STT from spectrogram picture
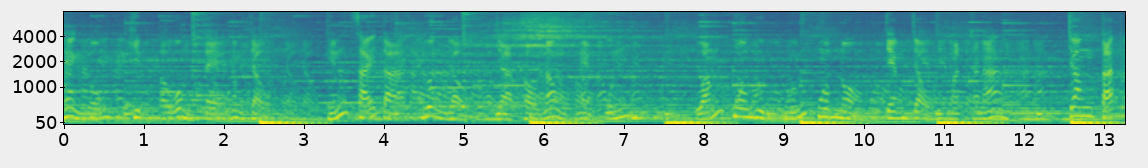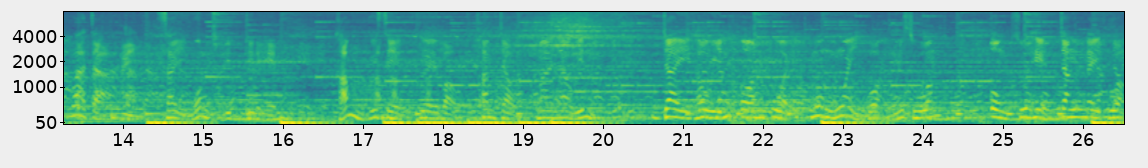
แห้งหลงคิดเอาวงแต่น้ำเจ้า เห็นสายตาย้วนเยาอยากเข้าเน่าแนบคุ้น หวังห่วมบุญหนุนห่วมหนองแจมเจ้ามัทนาจังตัดว่าจะให้ใส่มนต์ฤทธิเดชคำวิเศษเคยเบาคำเจ้ามาญาวิน ใจทวินอ่อนป่วยง่วงง่วยบ่ให้สวง องค์สุเหตจังได้ทวง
